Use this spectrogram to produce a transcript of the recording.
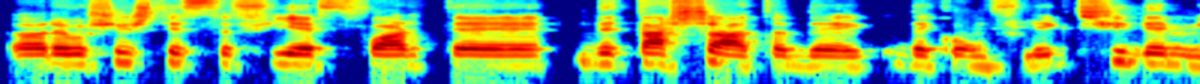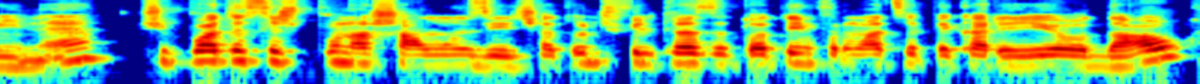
uh, reușește să fie foarte detașată de, de conflict și de mine și poate să-și pună așa un zi și atunci filtrează toate informațiile pe care eu o dau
